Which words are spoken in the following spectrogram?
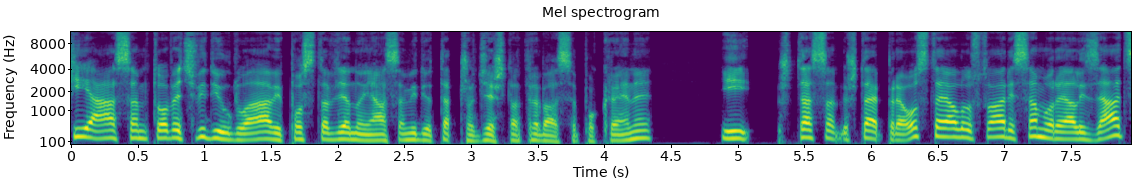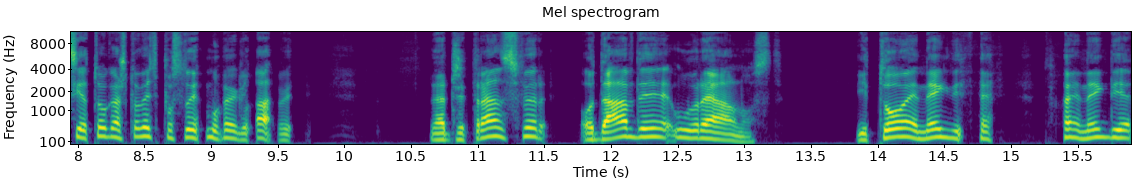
ja sam to već vidio u glavi postavljeno, ja sam vidio tačno gdje šta treba se pokrene i šta, sam, šta je preostajalo u stvari samo realizacija toga što već postoji u mojoj glavi. Znači transfer odavde u realnost. I to je negdje, to je negdje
